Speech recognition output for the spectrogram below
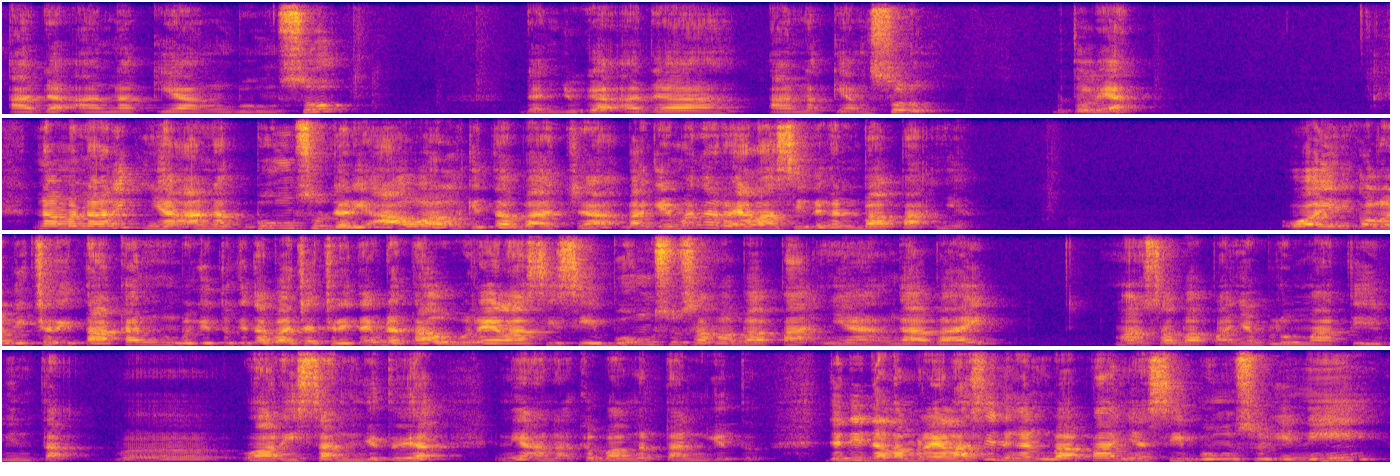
Ada anak yang bungsu, dan juga ada anak yang sulung. Betul ya? Nah, menariknya anak bungsu dari awal kita baca bagaimana relasi dengan bapaknya. Wah, ini kalau diceritakan begitu kita baca ceritanya udah tahu relasi si bungsu sama bapaknya nggak baik. Masa bapaknya belum mati minta uh, warisan gitu ya. Ini anak kebangetan gitu. Jadi dalam relasi dengan bapaknya si bungsu ini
